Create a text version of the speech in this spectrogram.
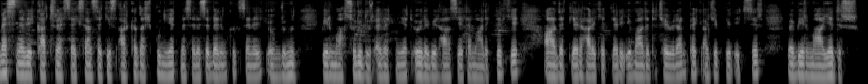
Mesnevi Katre 88 arkadaş bu niyet meselesi benim 40 senelik ömrümün bir mahsulüdür. Evet niyet öyle bir hasiyete maliktir ki adetleri, hareketleri ibadete çeviren pek acip bir iksir ve bir mayedir.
